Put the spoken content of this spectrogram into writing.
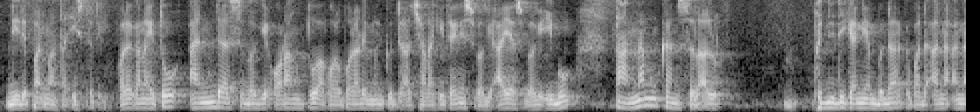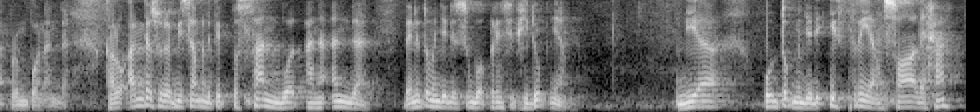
di depan mata istri. Oleh karena itu, Anda sebagai orang tua, kalaupun ada yang mengikuti acara kita ini sebagai ayah, sebagai ibu, tanamkan selalu pendidikan yang benar kepada anak-anak perempuan Anda. Kalau Anda sudah bisa menitip pesan buat anak Anda, dan itu menjadi sebuah prinsip hidupnya, dia untuk menjadi istri yang salehah,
